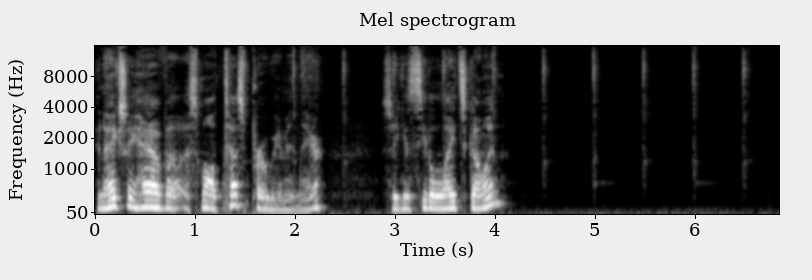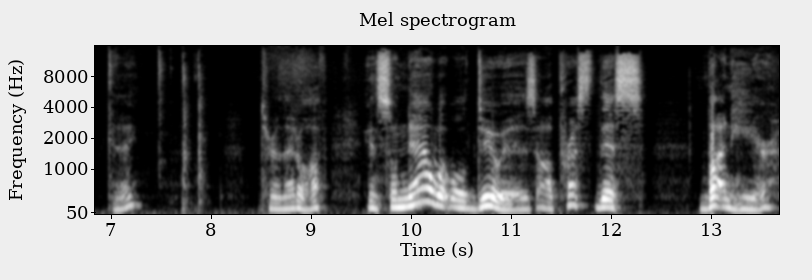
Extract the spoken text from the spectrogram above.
And I actually have a, a small test program in there. So you can see the lights going. Okay. Turn that off. And so now what we'll do is I'll press this button here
